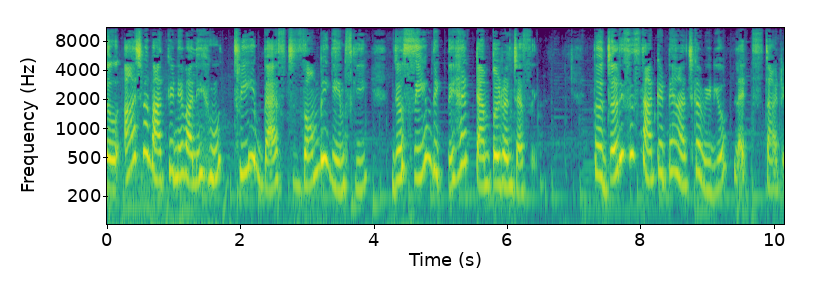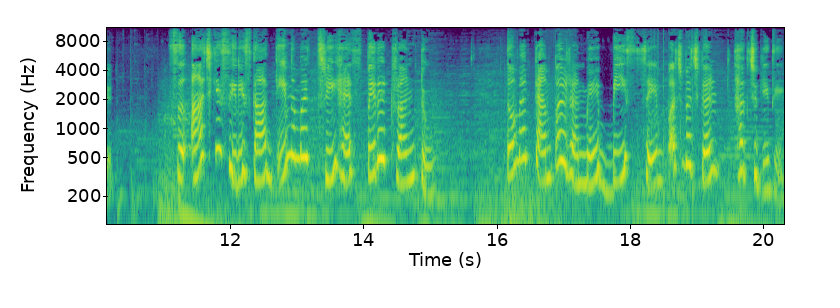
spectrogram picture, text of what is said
तो आज मैं बात करने वाली हूँ थ्री बेस्ट जॉम्बी गेम्स की, जो सेम दिखते हैं टेंपल रन जैसे। तो जल्दी से स्टार्ट करते हैं आज का video let's start it so आज की सीरीज़ का गेम नंबर थ्री है स्पिरिट रन टू तो मैं टेंपल रन में बीस से बच बच कर थक चुकी थी।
